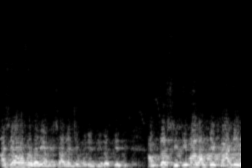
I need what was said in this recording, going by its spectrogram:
अशी अवस्था झाली आमच्या शाळांच्या मुलींची रस्त्याची. आमचा शेतीमाल आमचे कांदे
